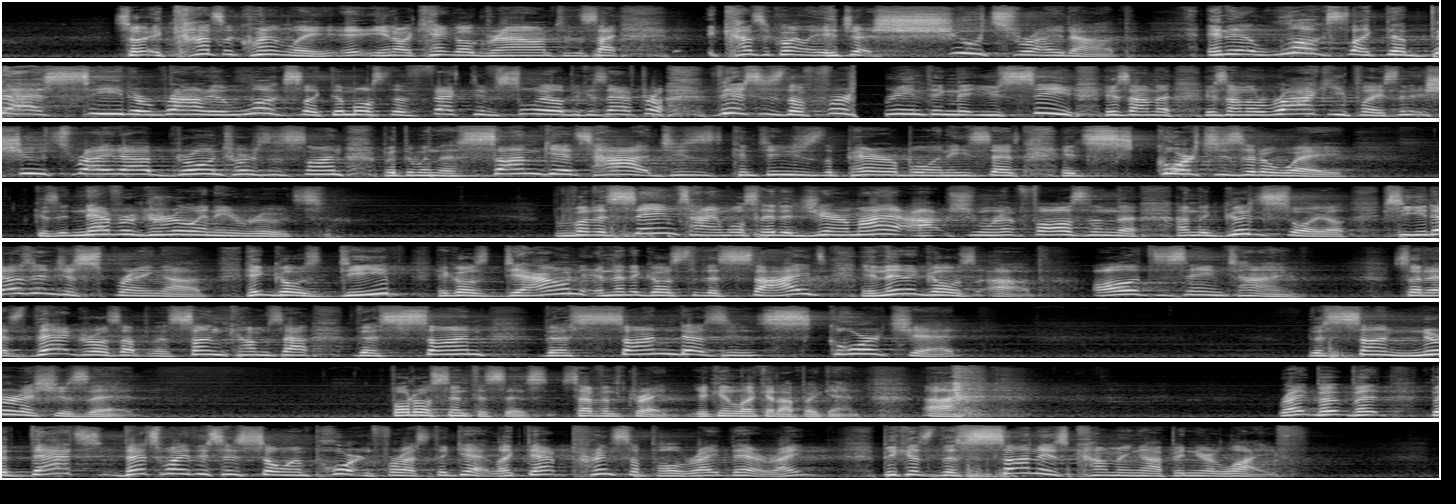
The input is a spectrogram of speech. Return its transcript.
So it consequently, it, you know, it can't go ground to the side. It, consequently, it just shoots right up. And it looks like the best seed around. It looks like the most effective soil because after all, this is the first green thing that you see is on the, is on the rocky place. And it shoots right up, growing towards the sun. But when the sun gets hot, Jesus continues the parable and he says it scorches it away because it never grew any roots. But by the same time, we'll say the Jeremiah option when it falls on the, on the good soil. See, it doesn't just spring up, it goes deep, it goes down, and then it goes to the sides, and then it goes up, all at the same time. So that as that grows up and the sun comes out, the sun, the sun doesn't scorch it, the sun nourishes it. Photosynthesis, seventh grade. You can look it up again. Uh, right? But but but that's that's why this is so important for us to get like that principle right there right? Because the sun is coming up in your life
